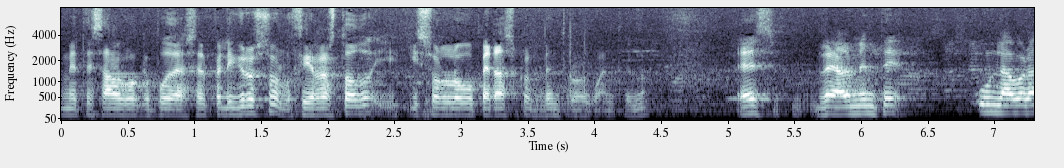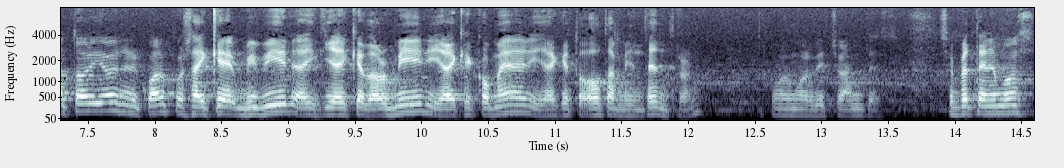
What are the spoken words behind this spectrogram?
metes algo que pueda ser peligroso, lo cierras todo y, solo lo operas con, dentro de los guantes. ¿no? Es realmente un laboratorio en el cual pues hay que vivir, hay, hay que dormir y hay que comer y hay que todo también dentro, ¿no? como hemos dicho antes. Siempre tenemos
